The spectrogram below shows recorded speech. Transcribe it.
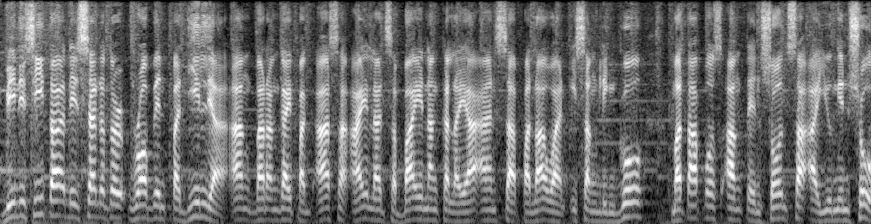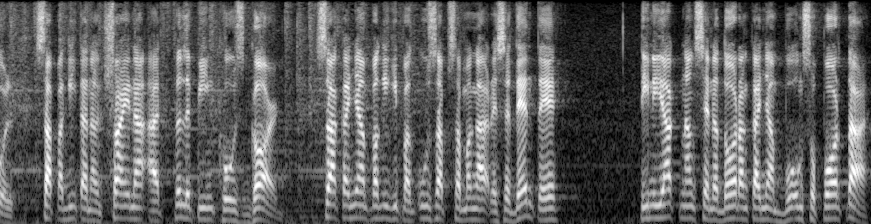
Binisita ni Senator Robin Padilla ang Barangay Pag-asa Island sa Bayan ng Kalayaan sa Palawan isang linggo matapos ang tensyon sa Ayungin Shoal sa pagitan ng China at Philippine Coast Guard. Sa kanyang pagkikipag-usap sa mga residente, tiniyak ng senador ang kanyang buong suporta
